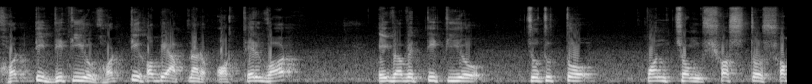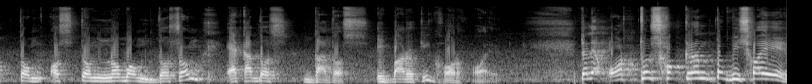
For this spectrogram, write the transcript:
ঘরটি দ্বিতীয় ঘরটি হবে আপনার অর্থের ঘর। এইভাবে তৃতীয়, চতুর্থ, পঞ্চম, ষষ্ঠ, সপ্তম, অষ্টম, নবম, দশম, একাদশ, দ্বাদশ এই বারোটি ঘর হয়। তাহলে অর্থ সংক্রান্ত বিষয়ের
